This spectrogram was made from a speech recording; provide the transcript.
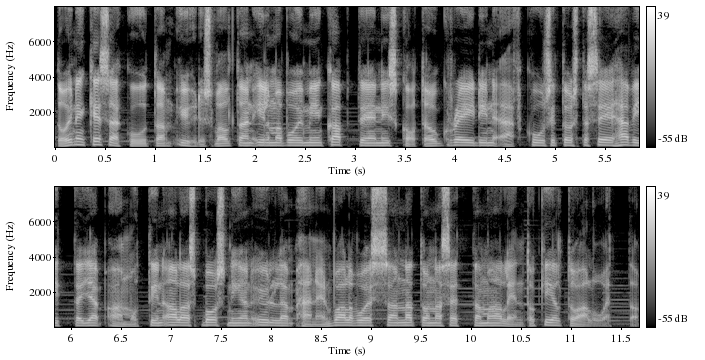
Toinen kesäkuuta Yhdysvaltain ilmavoimien kapteeni Scott O'Gradin F-16C-hävittäjä ammuttiin alas Bosnian yllä hänen valvoessaan Naton asettamaa lentokieltoaluetta.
